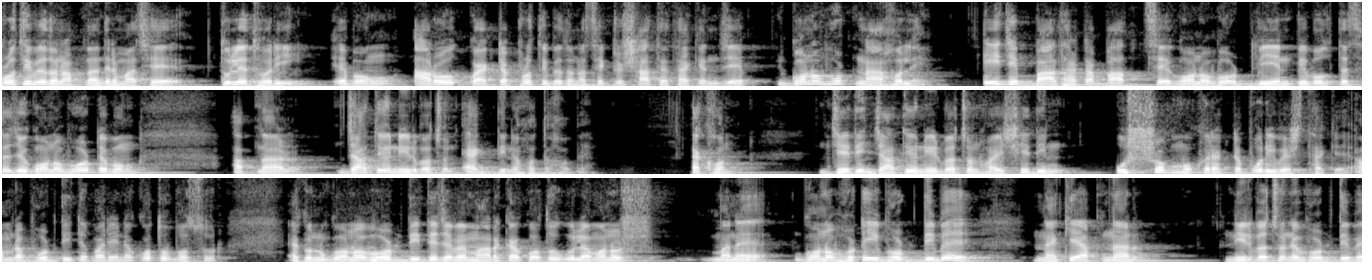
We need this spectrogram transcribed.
প্রতিবেদন আপনাদের মাঝে তুলে ধরি এবং আরও কয়েকটা প্রতিবেদন আছে, একটু সাথে থাকেন যে গণভোট না হলে, এই যে বাধাটা বাঁধছে গণভোট, বিএনপি বলতেছে যে গণভোট এবং আপনার জাতীয় নির্বাচন একদিনে হতে হবে। এখন যেদিন জাতীয় নির্বাচন হয়, সেদিন উৎসব মুখের একটা পরিবেশ থাকে। আমরা ভোট দিতে পারি না কত বছর। এখন গণভোট দিতে যাবে মার্কা কতগুলো? মানুষ মানে গণভোটেই ভোট দিবে নাকি আপনার নির্বাচনে ভোট দিবে?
